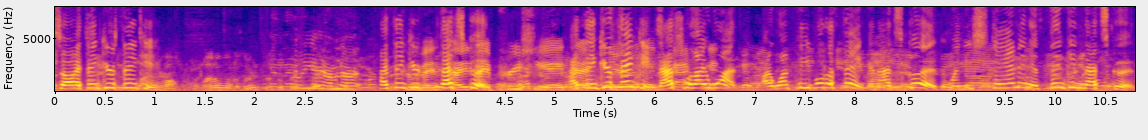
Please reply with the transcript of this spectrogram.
So I think you're thinking. Oh yeah, I'm not. I think you're. convinced. That's good. I appreciate. I think you're you're thinking. That's what I want. I want people to think, and that's good. When you're standing and thinking, that's good.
